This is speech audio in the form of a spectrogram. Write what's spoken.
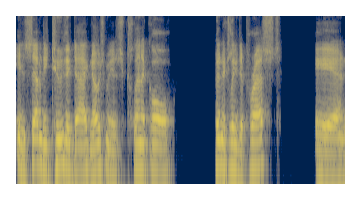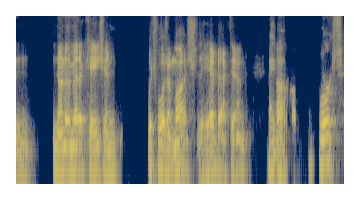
in 72, they diagnosed me as clinical, clinically depressed, and none of the medication, which wasn't much they had back then, right. uh, worked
